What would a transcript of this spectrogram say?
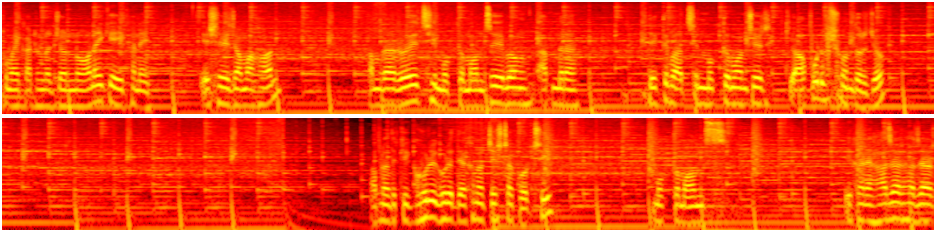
সময় কাটানোর জন্য অনেকে এখানে এসে জমা হন। আমরা রয়েছি মুক্ত মঞ্চে এবং আপনারা দেখতে পাচ্ছেন মুক্ত মঞ্চের কি অপূর্ব সৌন্দর্য। আপনাদেরকে ঘুরে ঘুরে দেখানোর চেষ্টা করছি। মুক্ত মঞ্চ, এখানে হাজার হাজার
